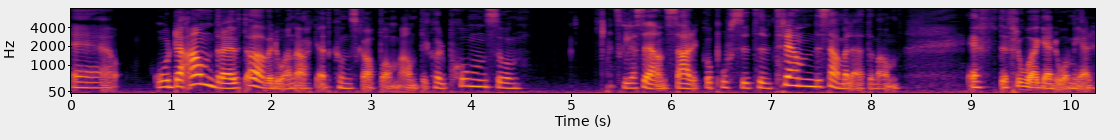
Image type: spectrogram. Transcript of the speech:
Eh, och det andra utöver då en ökad kunskap om antikorruption så skulle jag säga en stark och positiv trend i samhället där man efterfrågar då mer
